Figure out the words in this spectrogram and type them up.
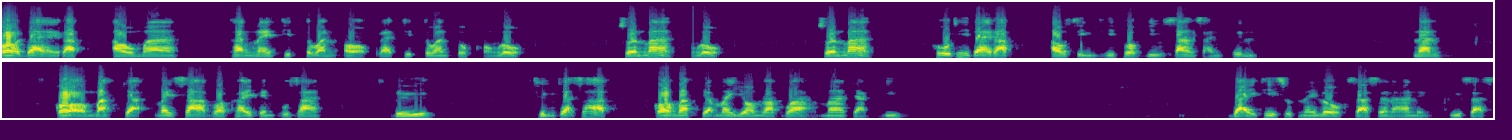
ก็ได้รับเอามาทั้งในทิศตะวันออกและทิศตะวันตกของโลก ส่วนมากของโลก ส่วนมากผู้ที่ได้รับเอาสิ่งที่พวกยิวสร้างสรรค์ขึ้น นั้น ก็มักจะไม่ทราบว่าใครเป็นผู้สร้าง หรือถึงจะทราบก็มักจะไม่ยอมรับว่ามาจากยิวใหญ่ที่สุดในโลกศาสนาหนึ่งคือศาส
